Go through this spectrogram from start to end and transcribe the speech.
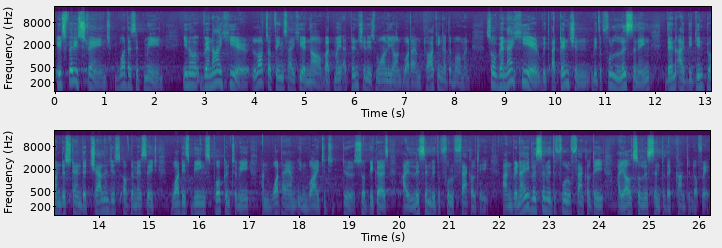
It's very strange. What does it mean? You know, when I hear, lots of things I hear now, but my attention is only on what I'm talking at the moment. So when I hear with attention, with full listening, then I begin to understand the challenges of the message, what is being spoken to me, and what I am invited to do. So because I listen with the full faculty. And when I listen with the full faculty, I also listen to the content of it.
